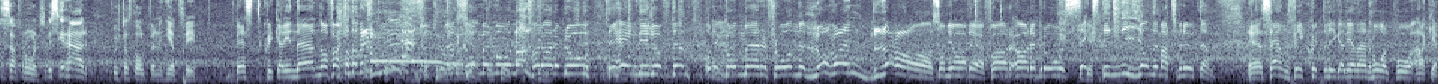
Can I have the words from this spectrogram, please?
Straffområdet. Så vi ser här, första stolpen helt fri. Bäst skickar in den och första stoppen i mål! Där kommer för Örebro. Det hängde i luften och det kommer från Laurent Blanc som gör det för Örebro. 69 matchminuten. Eh, sen fick skytteligaledaren hål på Hacke.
